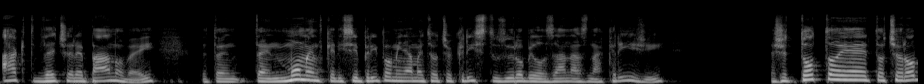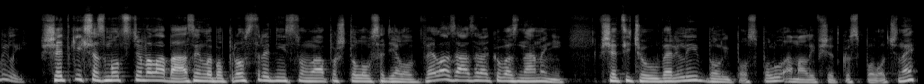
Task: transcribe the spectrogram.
akt Večere pánovej, ten, ten moment, kedy si pripomíname to, čo Kristus urobil za nás na kríži. Takže toto je to, čo robili. Všetkých sa zmocňovala bázeň, lebo prostredníctvom apoštolov sa dialo veľa zázrakov a znamení. Všetci, čo uverili, boli pospolu a mali všetko spoločné.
